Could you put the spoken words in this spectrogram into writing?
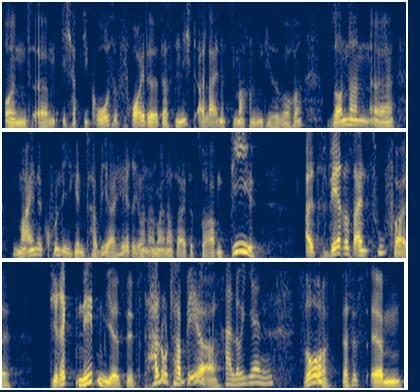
Und ähm, ich habe die große Freude, das nicht alleine zu machen diese Woche, sondern äh, meine Kollegin Tabea Herion an meiner Seite zu haben, die als wäre es ein Zufall, direkt neben mir sitzt. Hallo Tabea. Hallo Jens. So, das ist, ähm,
